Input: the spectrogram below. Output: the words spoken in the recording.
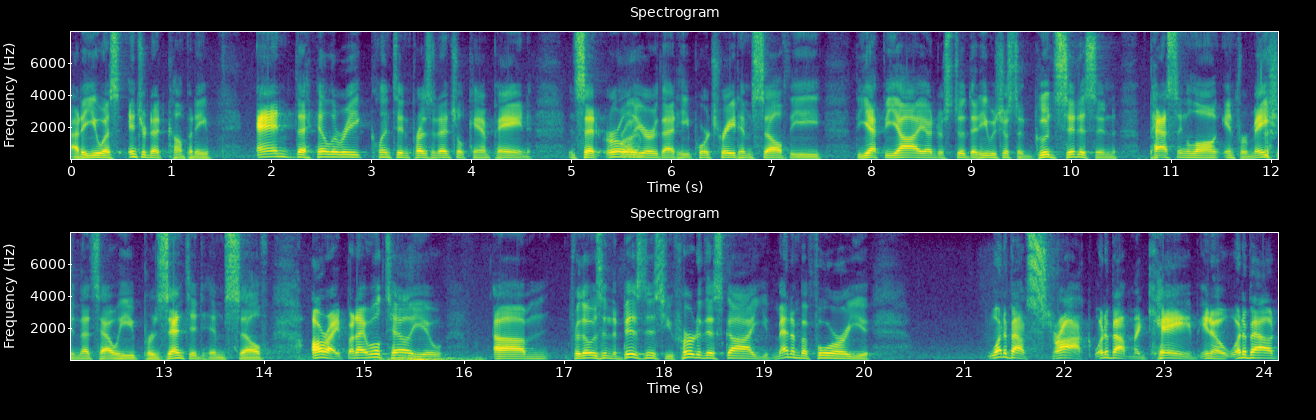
at a U.S. internet company and the Hillary Clinton presidential campaign. It said earlier right. that he portrayed himself, the, the FBI understood that he was just a good citizen passing along information. That's how he presented himself. All right, but I will tell you, um, for those in the business, you've heard of this guy, you've met him before. You, what about Strzok? What about McCabe? You know, what about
